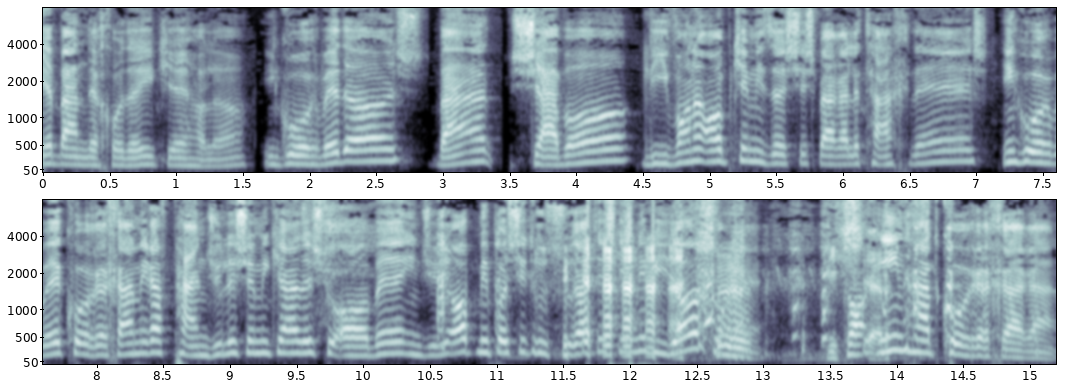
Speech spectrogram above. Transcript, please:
یه بنده خدایی که حالا این گربه داشت بعد شبا لیوان آب که میذاشتش بغل تختش این گربه کرخه می‌رفت پنجولشو میکردش تو آبه اینجوری آب میپاشید رو صورتش که اینو بیدار کنه. تا این حد کرخرن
